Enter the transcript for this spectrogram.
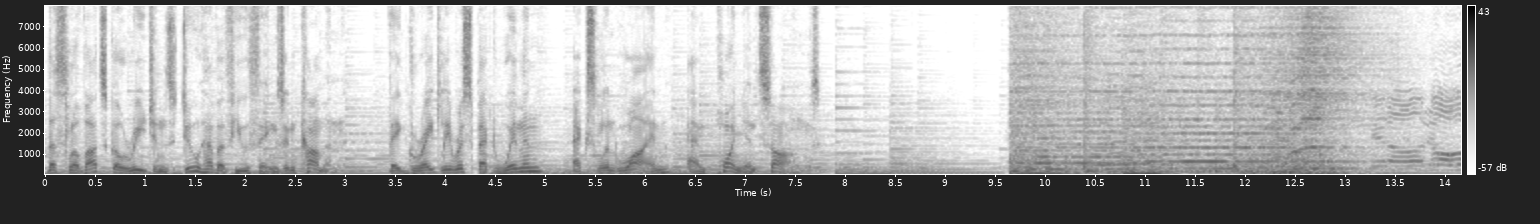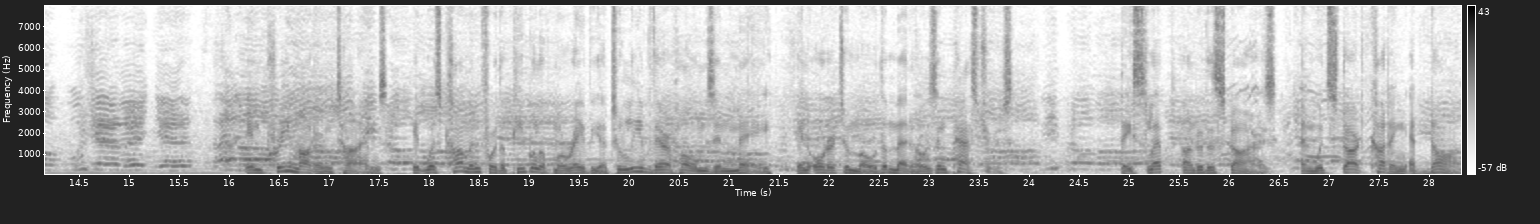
the Slovatsko regions do have a few things in common. They greatly respect women, excellent wine, and poignant songs. In pre-modern times, it was common for the people of Moravia to leave their homes in May in order to mow the meadows and pastures. They slept under the stars and would start cutting at dawn,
